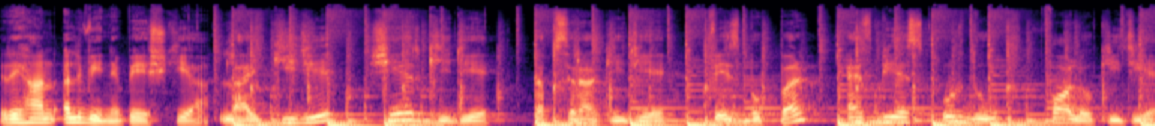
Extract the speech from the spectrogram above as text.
ریحان الوی نے پیش کیا لائک کیجیے شیئر کیجیے تبصرہ کیجیے فیس بک پر S B S Urdu follow کیجیے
